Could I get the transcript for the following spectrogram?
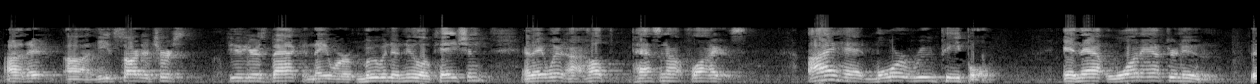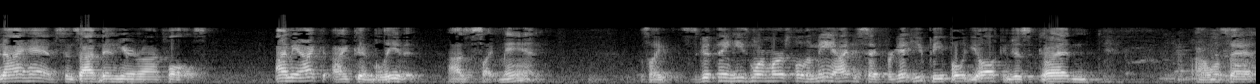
Uh, they, uh, he started a church few years back, and they were moving to a new location. And they went. I helped passing out flyers. I had more rude people in that one afternoon than I have since I've been here in Rock Falls. I mean, I, I couldn't believe it. I was just like, man, it's like it's a good thing he's more merciful than me. I just said, forget you people. You all can just go ahead and I won't say it,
